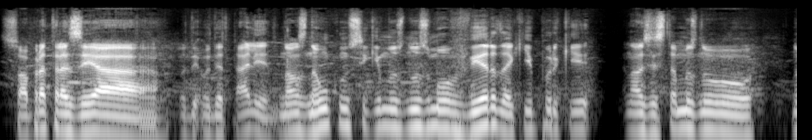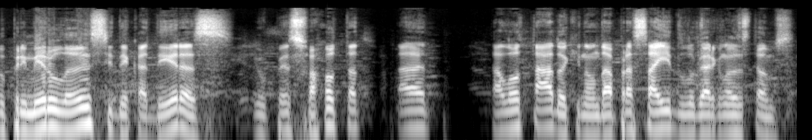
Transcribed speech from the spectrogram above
Só para trazer a, o, o detalhe, nós não conseguimos nos mover daqui porque nós estamos no no primeiro lance de cadeiras e o pessoal tá, tá, tá lotado aqui, não dá para sair do lugar que nós estamos.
